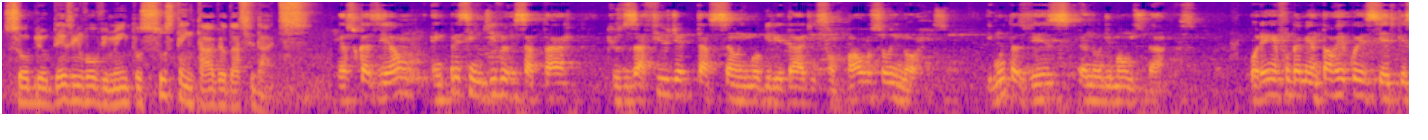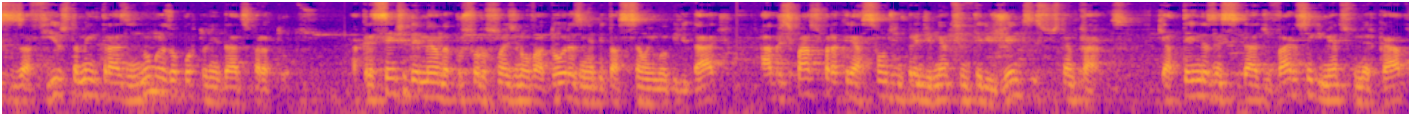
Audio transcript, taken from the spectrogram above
sobre o desenvolvimento sustentável das cidades. Nessa ocasião, é imprescindível ressaltar que os desafios de habitação e mobilidade em São Paulo são enormes e muitas vezes andam de mãos dadas. Porém, é fundamental reconhecer que esses desafios também trazem inúmeras oportunidades para todos. A crescente demanda por soluções inovadoras em habitação e mobilidade abre espaço para a criação de empreendimentos inteligentes e sustentáveis, que atendem às necessidades de vários segmentos do mercado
